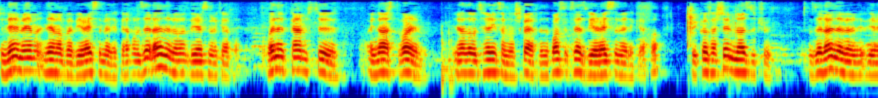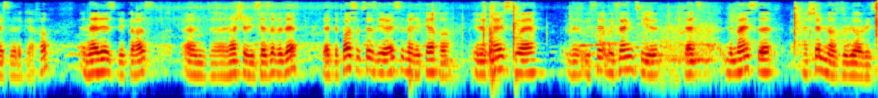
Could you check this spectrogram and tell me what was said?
When it comes to nas dvarim, in other words, hurting someone then the pasuk says because Hashem knows the truth. And that is because, and uh, Rashi says over there, that the pasuk says in a case where we say, we're saying to you that the Meister Hashem knows the real reason.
